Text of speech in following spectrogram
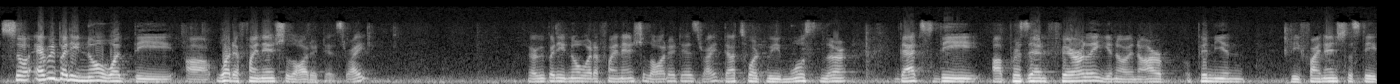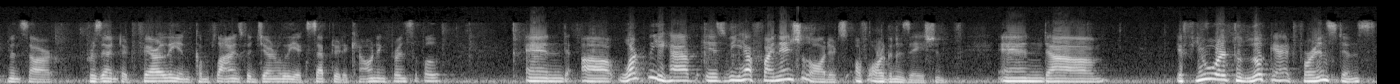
So everybody know what the uh, what a financial audit is, right? Everybody know what a financial audit is, right? That's what we most learn. That's the uh, present fairly. You know, in our opinion, the financial statements are presented fairly in compliance with generally accepted accounting principles. And uh, what we have is we have financial audits of organization. And um, if you were to look at, for instance,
